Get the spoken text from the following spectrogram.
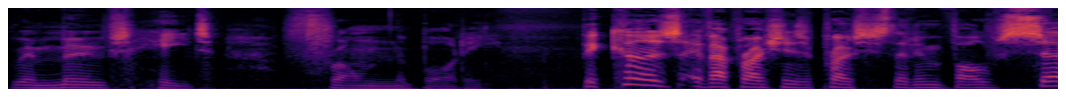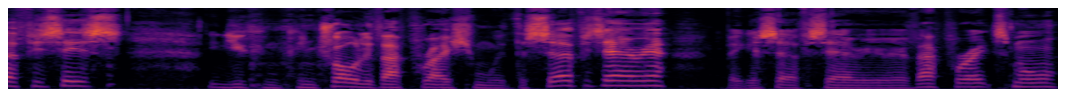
removes heat from the body. Because evaporation is a process that involves surfaces, you can control evaporation with the surface area. Bigger surface area evaporates more.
